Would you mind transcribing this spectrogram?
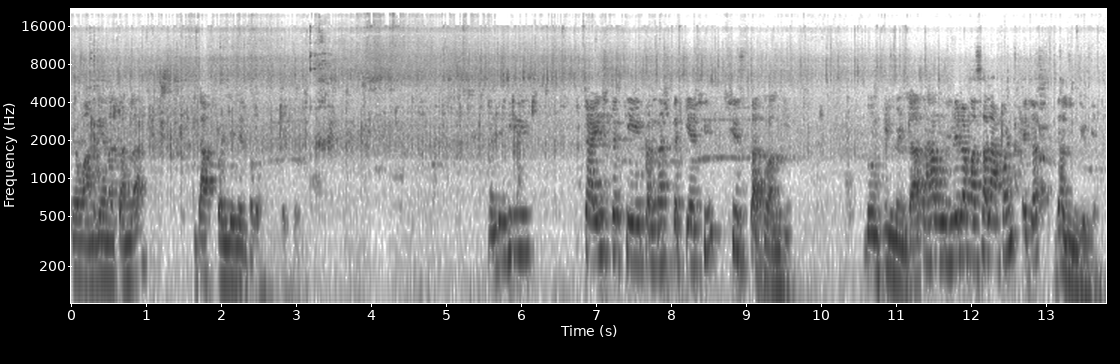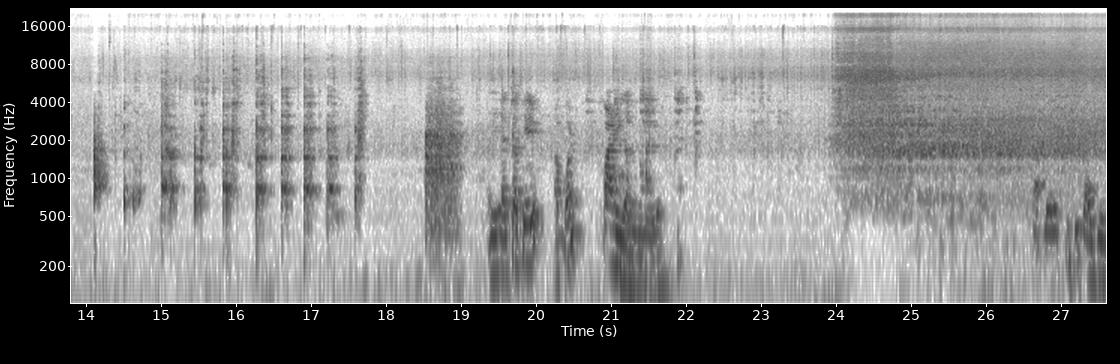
त्या वांग्यांना चांगला डाग पडलेले बघा. म्हणजे ही चाळीस टक्के पन्नास टक्के अशी शिजतात वांगी. दोन तीन मिनटं. आता हा उरलेला मसाला आपण त्याच्यात घालून घेऊया. आणि ह्याच्यात हे आपण पाणी घालून घेऊया. आपल्याला किती पाहिजे?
